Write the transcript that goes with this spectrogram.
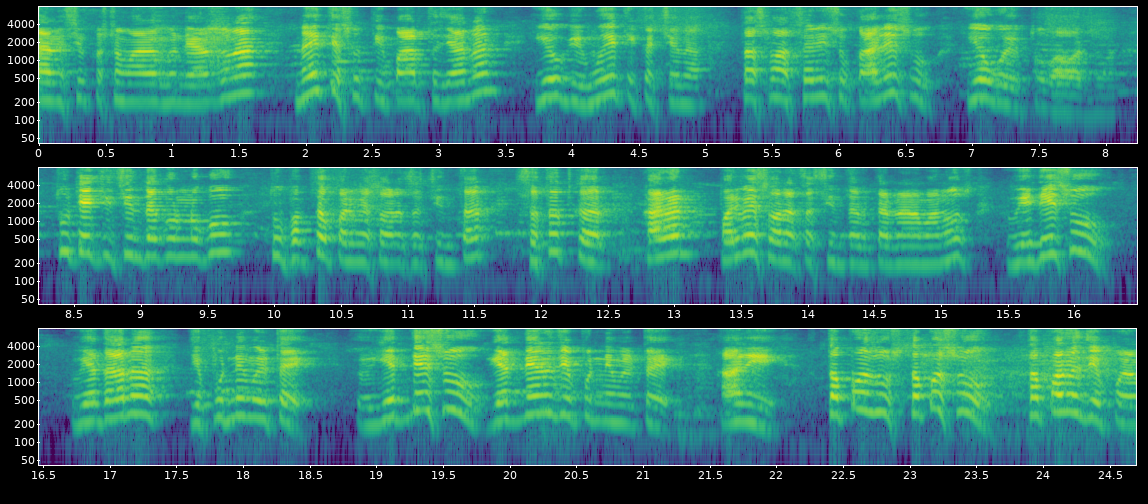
कारण श्रीकृष्ण महाराज म्हणजे अर्जुना नाही ते सुट्टी पार्थ जानन योगी मुयती कच्छन. तस्मात सरीसु कालेसु योग युक्तो भाव अर्जुना. तू त्याची चिंता करू नको तू फक्त परमेश्वराचं चिंतन सतत कर कारण परमेश्वराचं चिंतन करणारा माणूस वेदेसू. वेदानं जे पुण्य मिळतंय यज्ञेसू यज्ञानं जे पुण्य मिळतंय आणि तपसू तपसू तपानं जे प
